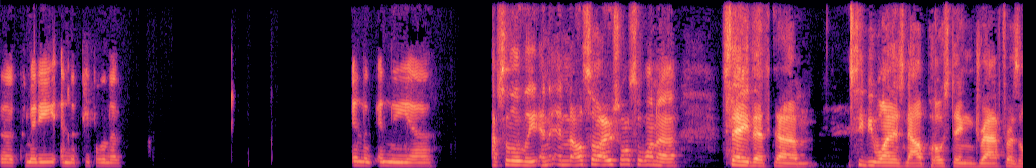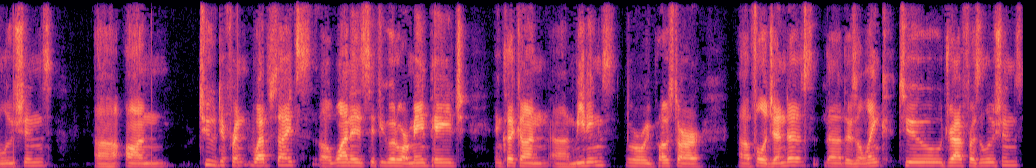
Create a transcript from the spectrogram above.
the committee and the people in the in the in the uh Absolutely. And and also I just also want to say that um, CB1 is now posting draft resolutions uh, on two different websites. Uh, one is if you go to our main page and click on uh, meetings where we post our uh, full agendas, there's a link to draft resolutions.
